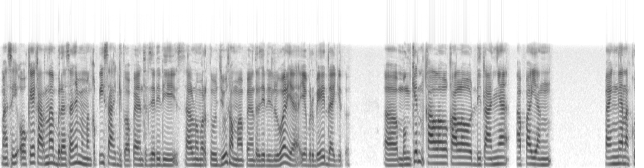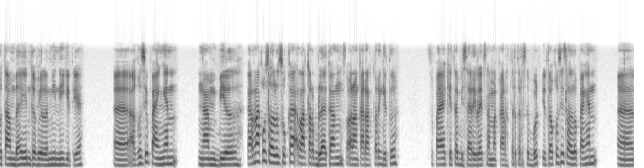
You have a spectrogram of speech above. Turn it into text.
masih oke okay karena berasanya memang kepisah gitu. Apa yang terjadi di sel nomor 7 sama apa yang terjadi di luar ya ya berbeda gitu uh, mungkin kalau kalau ditanya apa yang pengen aku tambahin ke film ini gitu ya uh, aku sih pengen ngambil karena aku selalu suka latar belakang seorang karakter gitu supaya kita bisa relate sama karakter tersebut gitu. Aku sih selalu pengen uh,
